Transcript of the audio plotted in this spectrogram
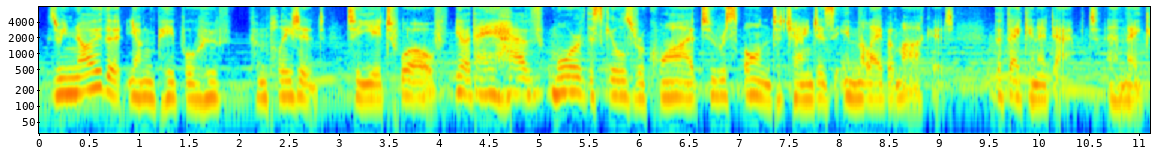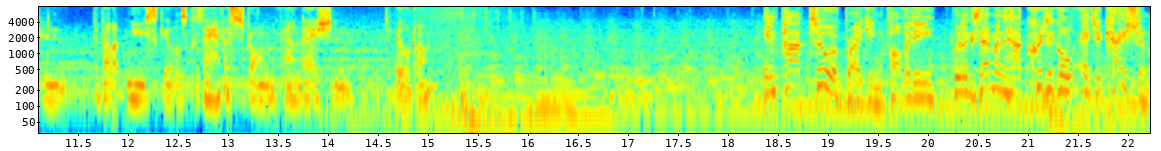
because we know that young people who've completed to year 12, you know, they have more of the skills required to respond to changes in the labour market, that they can adapt and they can develop new skills because they have a strong foundation to build on. In part two of Breaking Poverty, we'll examine how critical education,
